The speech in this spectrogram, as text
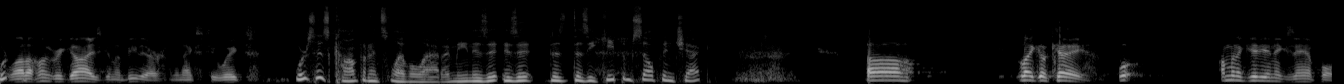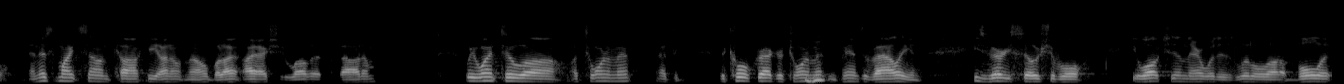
A lot of hungry guys going to be there in the next two weeks. Where's his confidence level at? I mean, is it is it does does he keep himself in check? Uh, like okay, I'm going to give you an example, and this might sound cocky, I don't know, but I, I actually love it about him. We went to uh, a tournament at the the Coal Cracker tournament mm-hmm. in Panther Valley, and he's very sociable. He walks in there with his little uh, bullet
